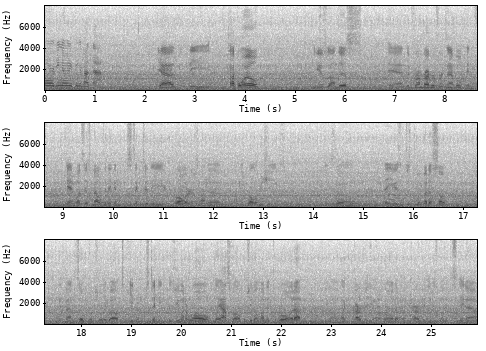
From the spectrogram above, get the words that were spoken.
or do you know anything about that? Yeah, the type of oil used on this, and the crumb rubber, for example, can can once it's melted, it can stick to the rollers on the on the roller machines. And so they use just a little bit of soap. Found soap works really well to keep it from sticking because you want to roll the asphalt, but you don't want it to roll it up, you know, like a carpet. You want to roll it up like carpet. You just want it to stay down.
